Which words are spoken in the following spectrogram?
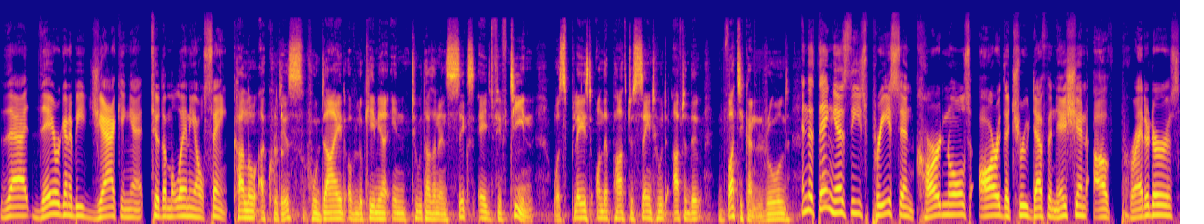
that they are going to be jacking it to the millennial saint. Carlo Acutis, who died of leukemia in 2006, aged 15, was placed on the path to sainthood after the Vatican ruled. And the thing is, these priests and cardinals are the true definition of predators.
